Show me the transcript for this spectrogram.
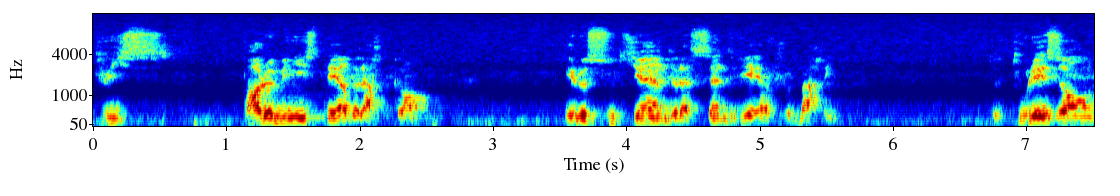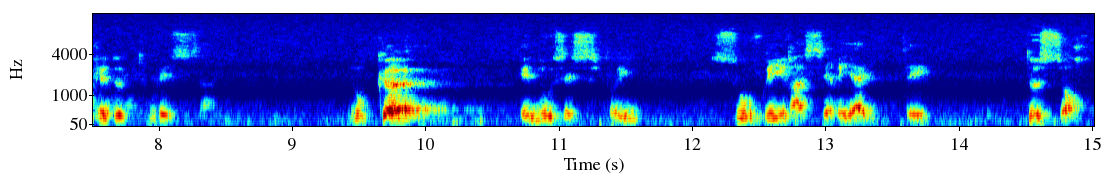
Puisse, par le ministère de l'archange et le soutien de la Sainte Vierge Marie, de tous les anges et de tous les saints, nos cœurs et nos esprits s'ouvrir à ces réalités de sorte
